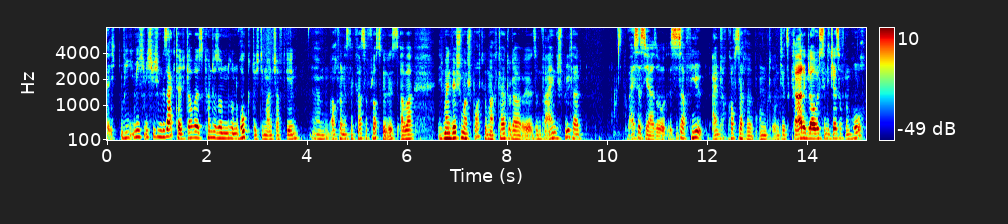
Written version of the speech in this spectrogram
äh, ich, wie, wie, ich, wie ich schon gesagt habe, ich glaube, es könnte so ein, so ein Ruck durch die Mannschaft gehen. Ähm, auch wenn das eine krasse Floskel ist. Aber ich meine, wer schon mal Sport gemacht hat oder äh, so im Verein gespielt hat, weiß es ja so. Es ist auch viel einfach Kopfsache. Und, und jetzt gerade, glaube ich, sind die Jets auf einem Hoch.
